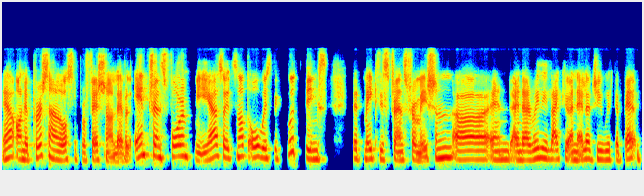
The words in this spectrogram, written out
Yeah, on a personal also professional level, and transformed me. Yeah, so it's not always the good things that make this transformation. Uh, and and I really like your analogy with the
